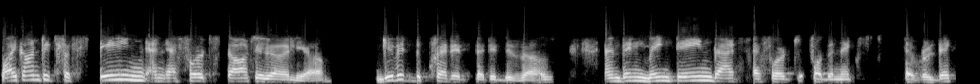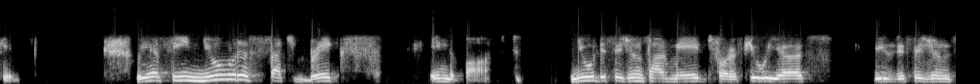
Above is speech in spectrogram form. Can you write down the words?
Why can't it sustain an effort started earlier, give it the credit that it deserves, and then maintain that effort for the next several decades? We have seen numerous such breaks in the past. New decisions are made for a few years. These decisions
